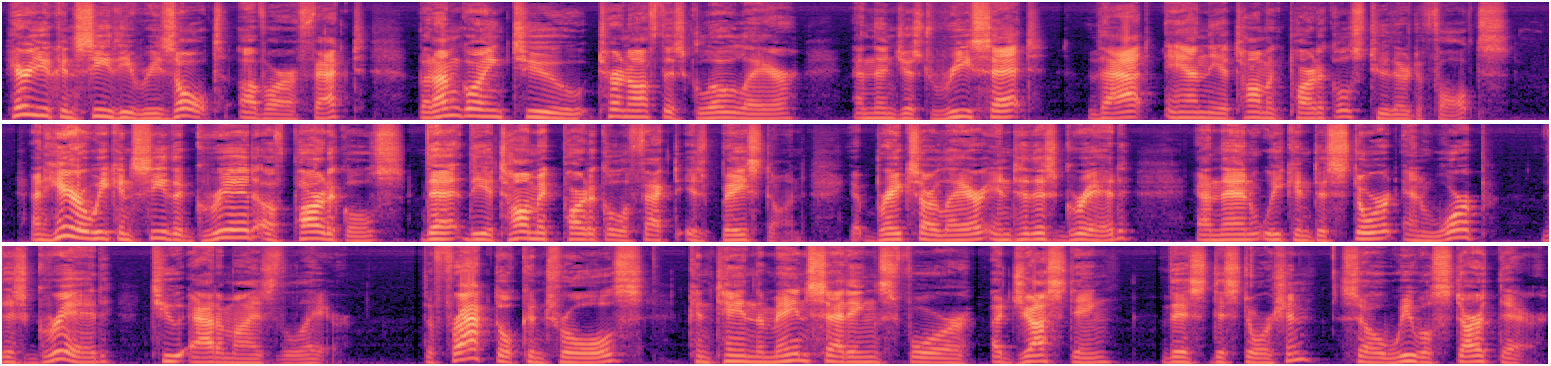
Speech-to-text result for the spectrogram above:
Here you can see the result of our effect, but I'm going to turn off this glow layer and then just reset that and the atomic particles to their defaults. And here we can see the grid of particles that the atomic particle effect is based on. It breaks our layer into this grid, and then we can distort and warp this grid to atomize the layer. The fractal controls contain the main settings for adjusting this distortion, so we will start there.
